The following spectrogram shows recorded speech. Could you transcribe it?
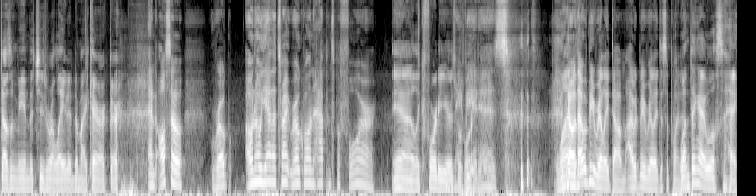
doesn't mean that she's related to my character. And also, Rogue. Oh no, yeah, that's right. Rogue One happens before. Yeah, like forty years Maybe before. it is. One, no, that would be really dumb. I would be really disappointed. One thing I will say,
